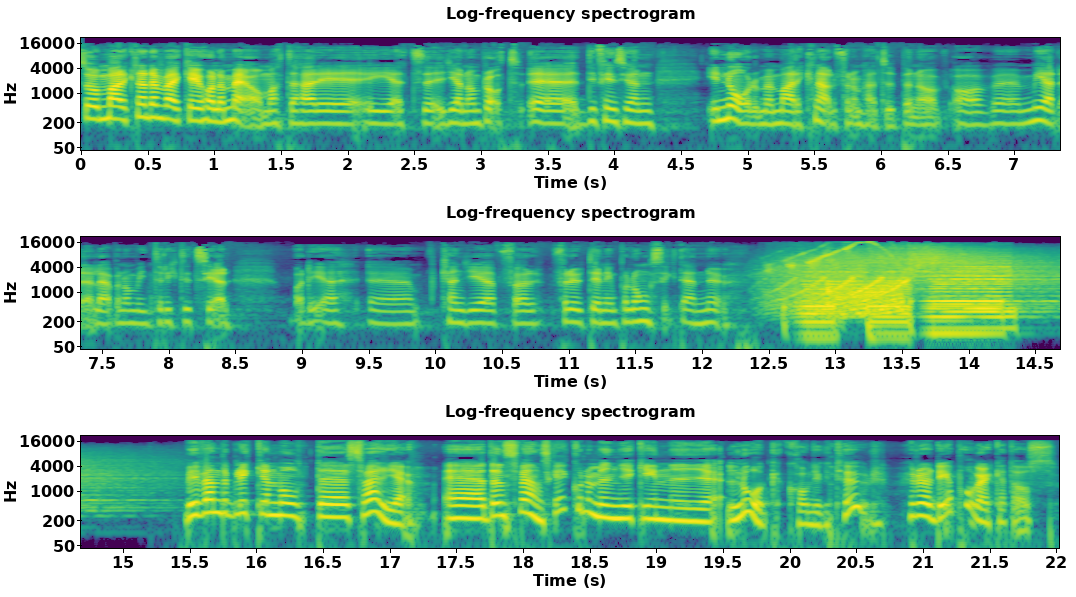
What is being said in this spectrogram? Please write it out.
Så marknaden verkar ju hålla med om att det här är, är ett genombrott. Eh, det finns ju en enorm marknad för de här typen av, av eh, medel, även om vi inte riktigt ser vad det eh, kan ge för, för utdelning på lång sikt ännu. Vi vänder blicken mot eh, Sverige. Eh, den svenska ekonomin gick in i lågkonjunktur. Hur har det påverkat oss?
